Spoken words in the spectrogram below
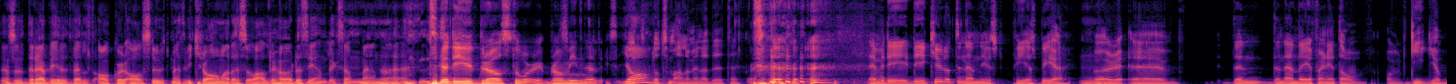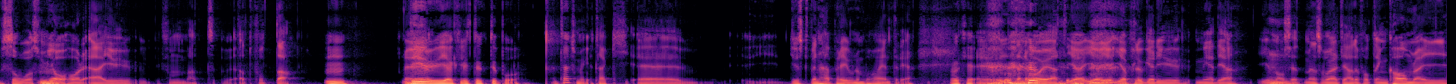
Sen så det där blev ett väldigt awkward avslut med att vi kramades och aldrig hördes igen. Liksom. Men Ja. eh, Men det är ju bra story, bra minne liksom. ja, Låter, låter som alla mina dejter. Nej men det, det är kul att du nämner just PSB. Mm. För eh, den, den enda erfarenhet av, av gigjobb så som Mm. jag har är ju liksom att, att fota. Mm. Det är du jäkligt duktig på. Tack så mycket, tack. Eh, just för den här perioden var jag inte det. Okej. Eh, utan det var ju att jag, jag, jag pluggade ju media i Mm. gymnasiet, men så var det att jag hade fått en kamera i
